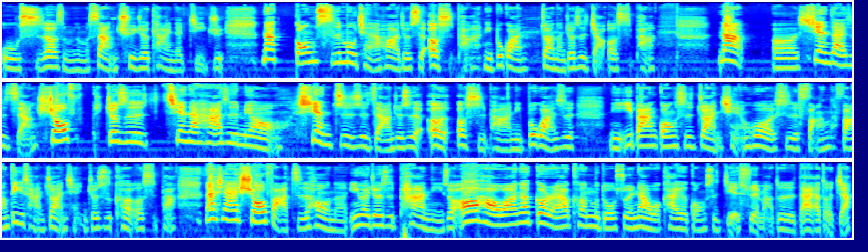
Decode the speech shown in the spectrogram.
五十二什么什么上去就看你的几句。那公司目前的话就是二十趴，你不管赚的就是缴二十趴，那。呃，现在是怎样修，就是现在它是没有限制，是怎样，就是二二十趴，你不管是你一般公司赚钱，或者是房房地产赚钱，就是扣二十趴。那现在修法之后呢，因为就是怕你说哦，好啊，那个人要扣那么多税，那我开个公司节税嘛，就是大家都这样，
